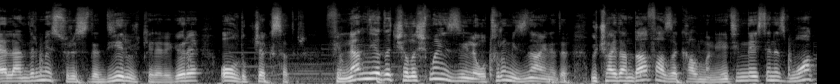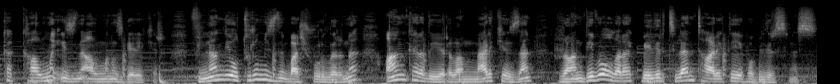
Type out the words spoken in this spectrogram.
değerlendirme süresi de diğer ülkelere göre oldukça kısadır. Finlandiya'da çalışma izniyle oturum izni aynıdır. 3 aydan daha fazla kalma niyetindeyseniz muhakkak kalma izni almanız gerekir. Finlandiya oturum izni başvurularını Ankara'da yer alan merkezden randevu olarak belirtilen tarihte yapabilirsiniz.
